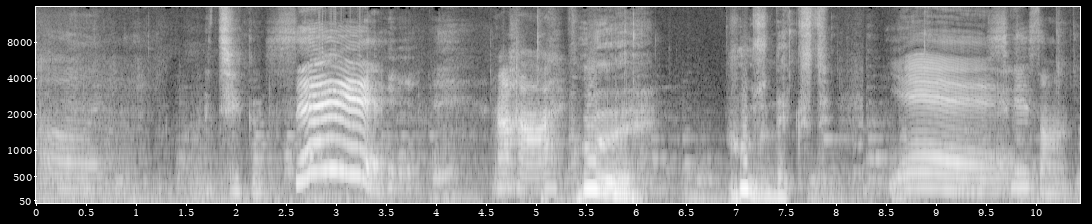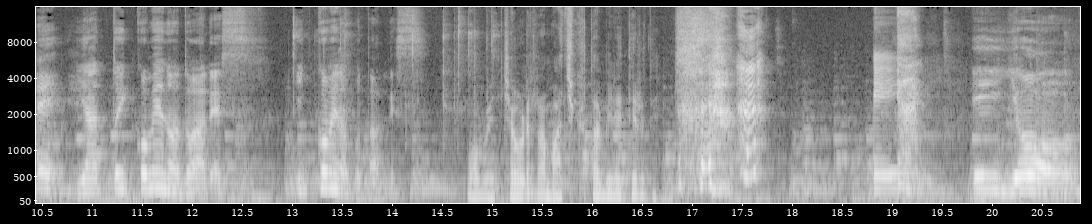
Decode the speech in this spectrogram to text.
ない。っていうかせいははふう Who's next? イエーイ。せいさん。え。やっと1個目のドアです1個目のボタンです。もうめっちゃ俺ら待ちくたびれてるで。えいえいよ。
